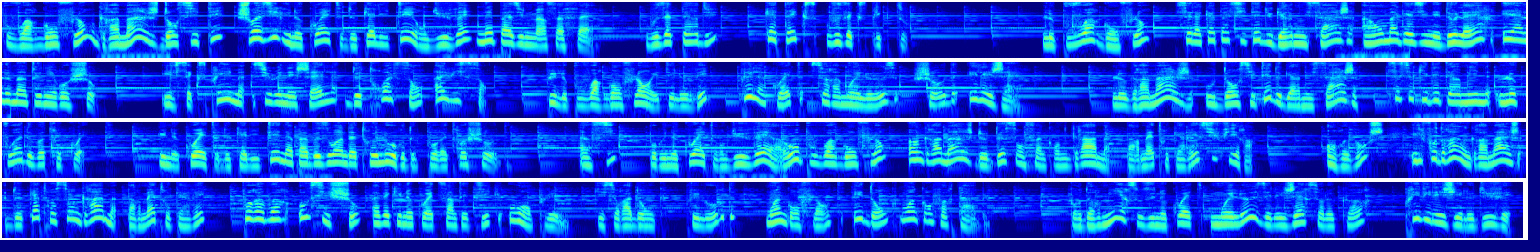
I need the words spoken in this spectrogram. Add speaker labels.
Speaker 1: Pouvoir gonflant, grammage, densité, choisir une couette de qualité en duvet n'est pas une mince affaire. Vous êtes perdu? Catex vous explique tout. Le pouvoir gonflant, c'est la capacité du garnissage à emmagasiner de l'air et à le maintenir au chaud. Il s'exprime sur une échelle de 300 à 800. Plus le pouvoir gonflant est élevé, plus la couette sera moelleuse, chaude et légère. Le grammage ou densité de garnissage, c'est ce qui détermine le poids de votre couette. Une couette de qualité n'a pas besoin d'être lourde pour être chaude. Ainsi, pour une couette en duvet à haut pouvoir gonflant, un grammage de 250 grammes par mètre carré suffira. En revanche, il faudra un grammage de 400 grammes par mètre carré pour avoir aussi chaud avec une couette synthétique ou en plume, qui sera donc plus lourde, moins gonflante et donc moins confortable. Pour dormir sous une couette moelleuse et légère sur le corps, privilégiez le duvet.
